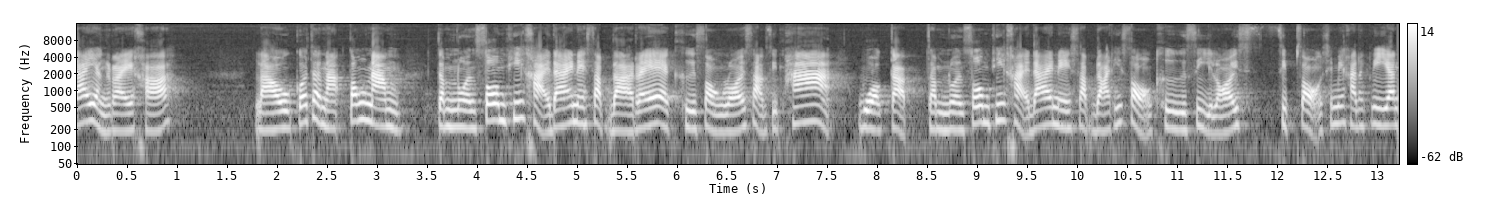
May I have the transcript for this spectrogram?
ได้อย่างไรคะ เราก็จะต้องนำจำนวนส้มที่ขายได้ในสัปดาห์แรกคือ 235 บวกกับจำนวนส้มที่ขายได้ในสัปดาห์ที่ 2 คือ 412 ใช่ไหมคะนักเรียน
